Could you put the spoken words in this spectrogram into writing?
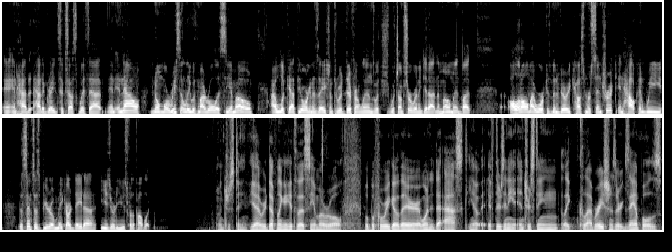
and had had a great success with that. And and now, you know, more recently with my role as CMO, I look at the organization through a different lens, which which I'm sure we're going to get at in a moment. But all in all, my work has been very customer centric. And how can we the Census Bureau make our data easier to use for the public. Interesting. Yeah, we're definitely going to get to that CMO role. But before we go there, I wanted to ask, you know, if there's any interesting like collaborations or examples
